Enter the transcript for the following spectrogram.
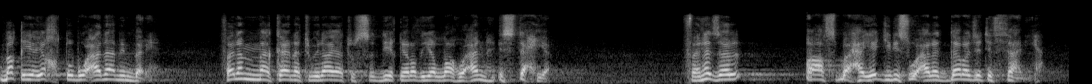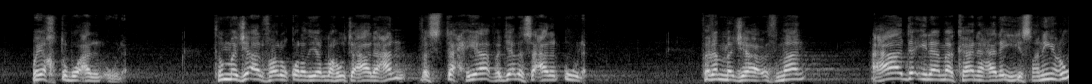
بقي يخطب على منبره. فلما كانت ولاية الصديق رضي الله عنه استحيا. فنزل وأصبح يجلس على الدرجة الثانية ويخطب على الأولى. ثم جاء الفاروق رضي الله تعالى عنه فاستحيا فجلس على الأولى. فلما جاء عثمان عاد إلى ما كان عليه صنيع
